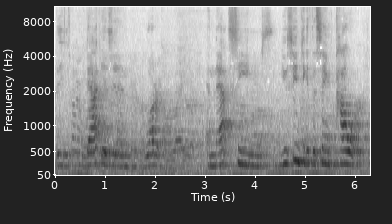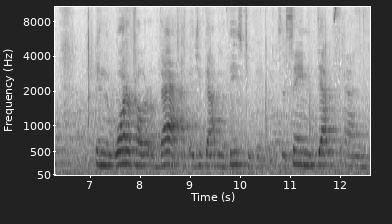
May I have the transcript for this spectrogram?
the, that is in watercolor, right? And that seems, you seem to get the same power in the watercolor of that as you've gotten with these two paintings. the same depth, and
